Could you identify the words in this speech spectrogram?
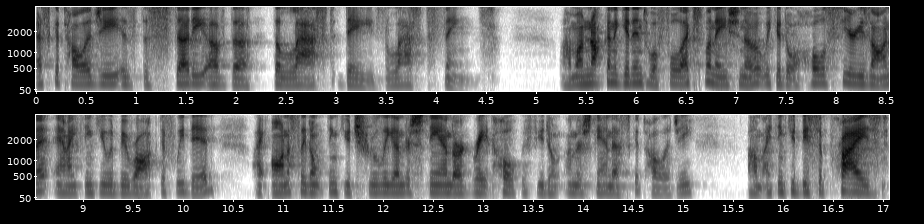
Eschatology is the study of the, the last days, the last things. Um, I'm not going to get into a full explanation of it. We could do a whole series on it, and I think you would be rocked if we did. I honestly don't think you truly understand our great hope if you don't understand eschatology. Um, I think you'd be surprised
